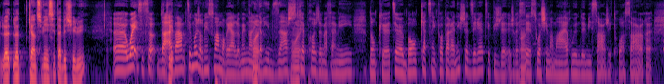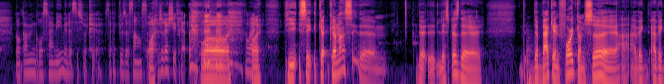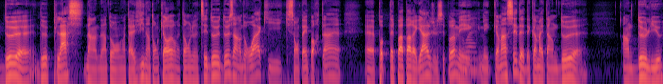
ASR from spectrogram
là, là, quand tu viens ici, tu habites chez lui? Euh, oui, c'est ça. Dans- Ok. Avant, tu sais, moi, je reviens souvent à Montréal, là, même dans Ouais. les derniers 10 ans. Je suis Ouais. très proche de ma famille. Donc, euh, tu sais, un bon 4-5 fois par année, je te dirais. Puis, je, je restais soit chez ma mère ou une de mes sœurs. J'ai trois sœurs. euh, donc, quand même une grosse famille. Mais là, c'est sûr que ça fait plus de sens. Je reste chez Fred. Ouais. Puis, c'est, co- comment c'est de, de- de l'espèce de, de, back and forth comme ça, euh, avec, avec deux, euh, deux places dans, dans, ton, dans ta vie, dans ton cœur, mettons, là. Tu sais, deux, deux endroits qui, qui sont importants, euh, peut-être pas à part égale, je ne sais pas, mais, Ouais. mais comment c'est de, de comme être entre deux, entre deux lieux?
